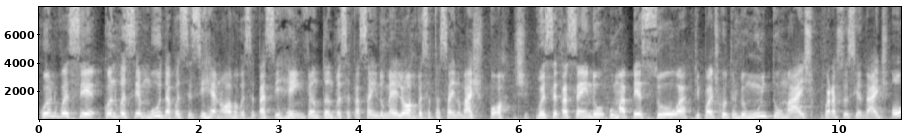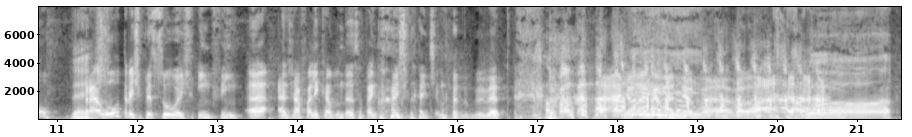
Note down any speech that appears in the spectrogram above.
Quando você, quando você muda, você se renova, você tá se reinventando, você tá saindo melhor, você tá saindo mais forte, você tá saindo uma pessoa que pode contribuir muito mais para a sociedade ou para outras pessoas. Enfim, eu já falei que a mudança tá em constante movimento. Falta acabar tempo. Ah, vamos lá. Acabou.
